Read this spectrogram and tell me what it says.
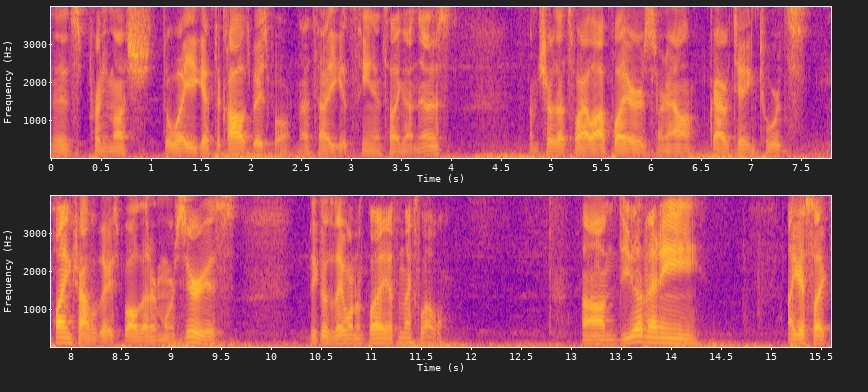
is pretty much the way you get to college baseball. That's how you get seen. That's how you got noticed. I'm sure that's why a lot of players are now gravitating towards playing travel baseball that are more serious because they want to play at the next level. Um, do you have any, I guess, like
